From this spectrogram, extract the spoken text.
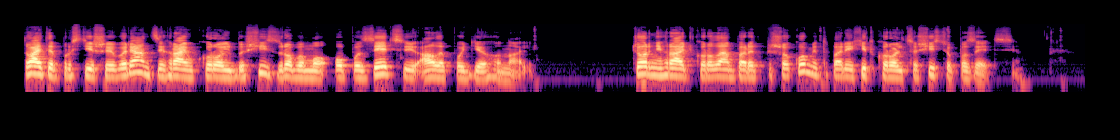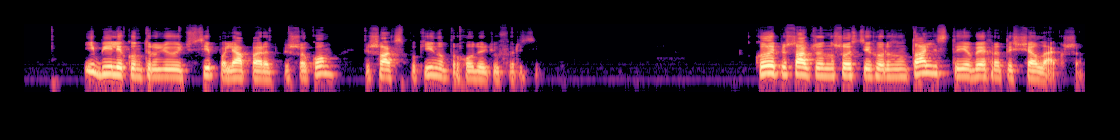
Давайте простіший варіант. Зіграємо король b6, зробимо опозицію, але по діагоналі. Чорні грають королем перед пішаком, і тепер є хід король c6 опозиція. І білі контролюють всі поля перед пішаком. Пішак спокійно проходить у ферзі. Коли пішак вже на шостій горизонталі, стає виграти ще легше.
